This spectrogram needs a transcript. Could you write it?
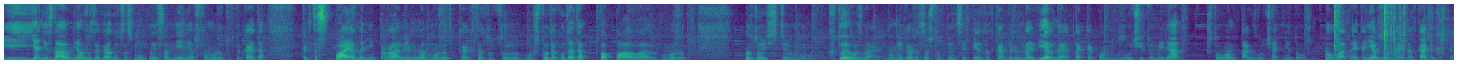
И я не знаю, у меня уже закрадываются смутные сомнения, что может тут какая-то как-то спаяно неправильно, может как-то тут э, что-то куда-то попало, может ну, то есть, эм, кто его знает. Но мне кажется, что, в принципе, этот кабель, наверное, так как он звучит у меня, что он так звучать не должен. Ну ладно, это не обзор на этот кабель, это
